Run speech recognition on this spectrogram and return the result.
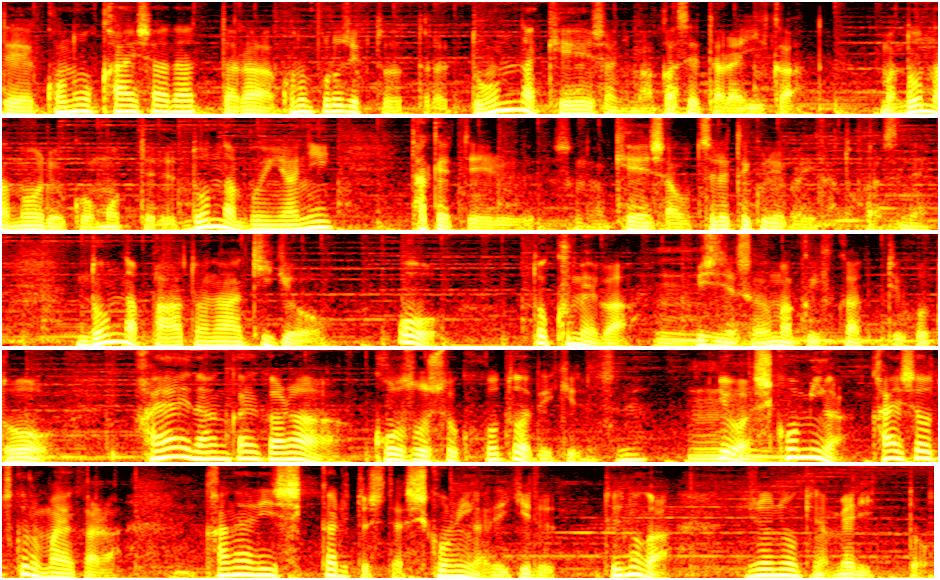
でこの会社だったらこのプロジェクトだったらどんな経営者に任せたらいいか、まあ、どんな能力を持っているどんな分野に長けているその経営者を連れてくればいいかとかですねどんなパートナー企業をと組めばビジネスがうまくいくかっていうことを早い段階から構想しておくことができるんですね、要は仕込みが会社を作る前からかなりしっかりとした仕込みができるというのが非常に大きなメリット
